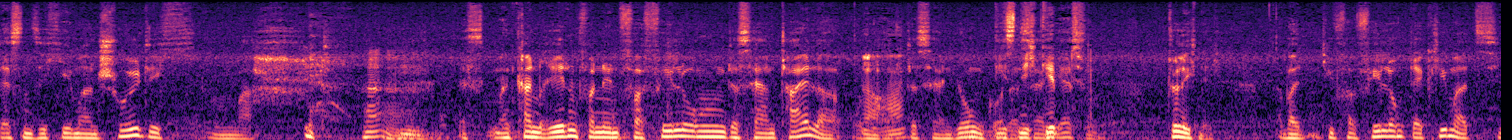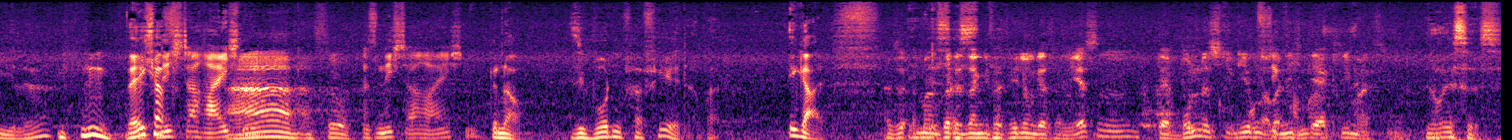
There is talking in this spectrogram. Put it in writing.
dessen sich jemand schuldig macht. Es, man kann reden von den Verfehlungen des Herrn Tyler oder Aha. auch des Herrn Jung Die es nicht gibt. Jessen. Natürlich nicht. Aber die Verfehlung der Klimaziele, welcher nicht erreichen. Ah, so. Das nicht erreichen. genau, sie wurden verfehlt, aber egal. Also man könnte sagen, die Verfehlung der Herrn Jessen, der Bundesregierung, aber nicht Kamera. der Klimaziele. So ist es.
